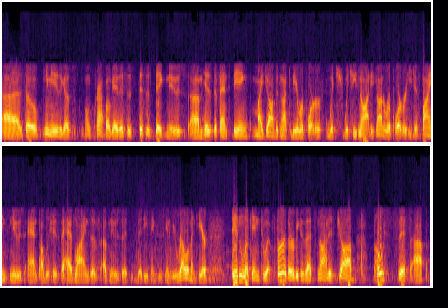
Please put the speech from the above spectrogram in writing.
Uh, so he immediately goes, "Oh crap! Okay, this is this is big news." Um, his defense being, "My job is not to be a reporter," which which he's not. He's not a reporter. He just finds news and publishes the headlines of, of news that, that he thinks is going to be relevant here. Didn't look into it further because that's not his job. Posts this up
